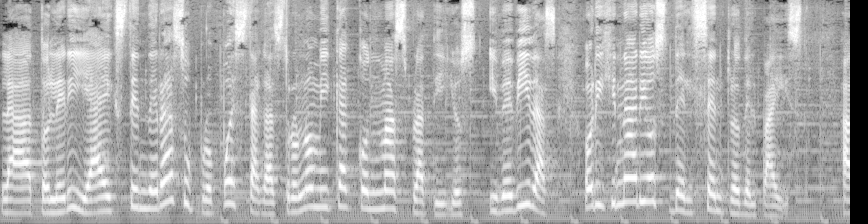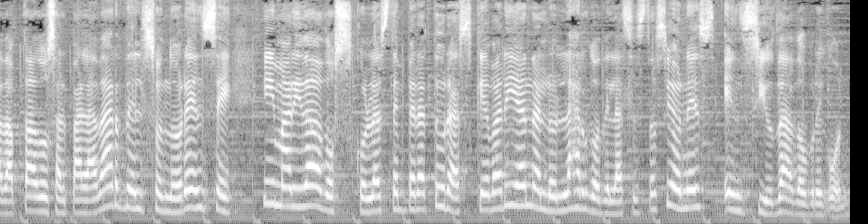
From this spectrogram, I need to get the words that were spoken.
la atolería extenderá su propuesta gastronómica con más platillos y bebidas originarios del centro del país, adaptados al paladar del sonorense y maridados con las temperaturas que varían a lo largo de las estaciones en Ciudad Obregón.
